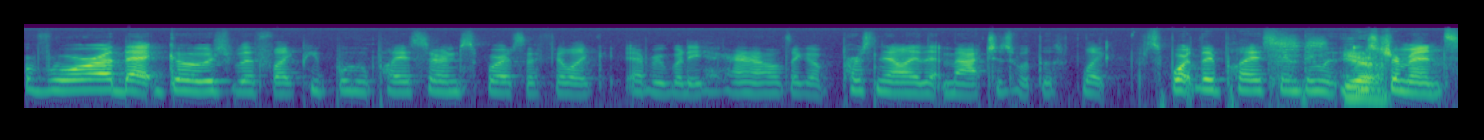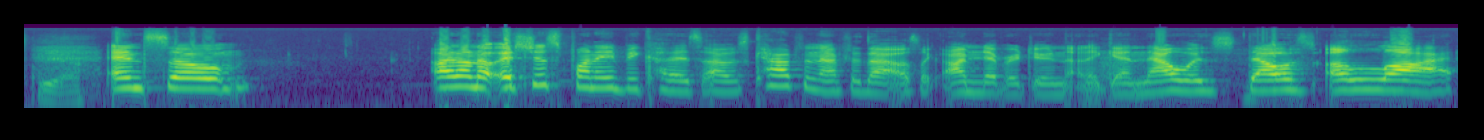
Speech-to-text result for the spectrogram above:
aurora that goes with like people who play certain sports. I feel like everybody kind of has like a personality that matches with the like sport they play. Same thing with Yeah. instruments. Yeah. And so I don't know. It's just funny because I was captain after that. I was like, I'm never doing that again. That was that was a lot.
